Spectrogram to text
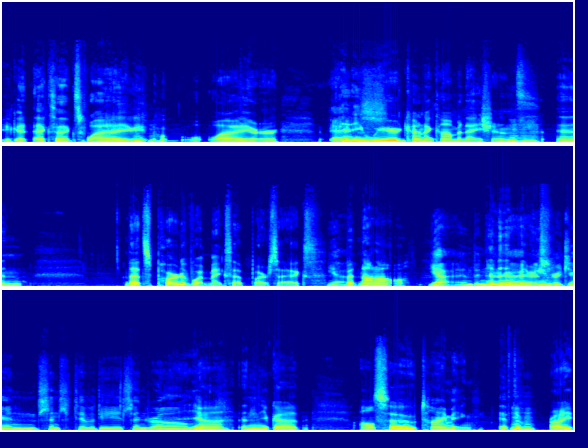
you get XXY, Mhm. w- Y, or any weird kind of combinations. Mhm. And that's part of what makes up our sex, Yeah. but not all. Yeah, and then you've then got there's- androgen sensitivity syndrome. yeah. And you've got also timing. If the Mhm. right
